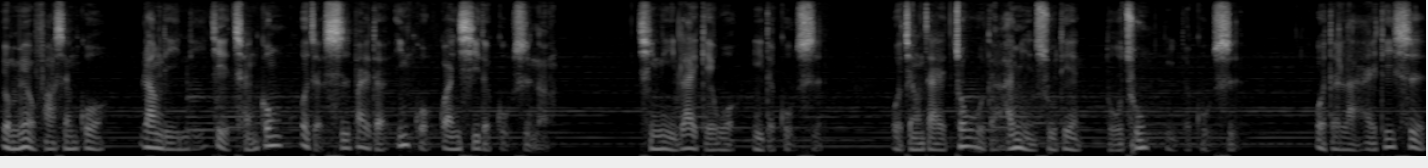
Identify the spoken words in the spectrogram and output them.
有没有发生过让你理解成功或者失败的因果关系的故事呢？请你赖给我你的故事，我将在周五的安眠书店读出你的故事。我的赖 ID 是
